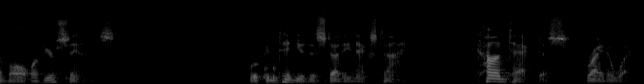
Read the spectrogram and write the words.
of all of your sins. We'll continue this study next time. Contact us right away.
